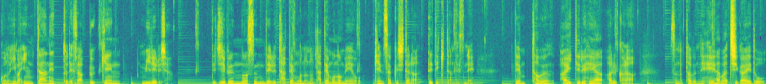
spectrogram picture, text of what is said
この今インターネットでさ物件見れるじゃん。で自分の住んでる建物の建物名を検索したら出てきたんですね。で多分空いてる部屋あるからその多分ね部屋は違えど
